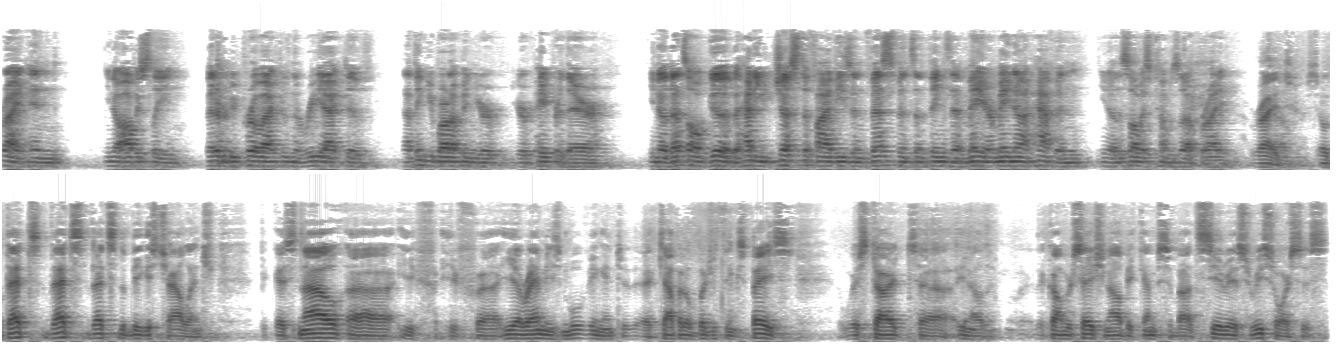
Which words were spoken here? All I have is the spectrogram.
Right, and you know, obviously, better to be proactive than reactive. I think you brought up in your your paper there. You know, that's all good, but how do you justify these investments and things that may or may not happen? You know, this always comes up, right? Right. So, so that's that's that's the biggest challenge because now uh, if, if uh, ERM is moving into the capital budgeting space, we start, uh, you know, the conversation now becomes about serious resources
